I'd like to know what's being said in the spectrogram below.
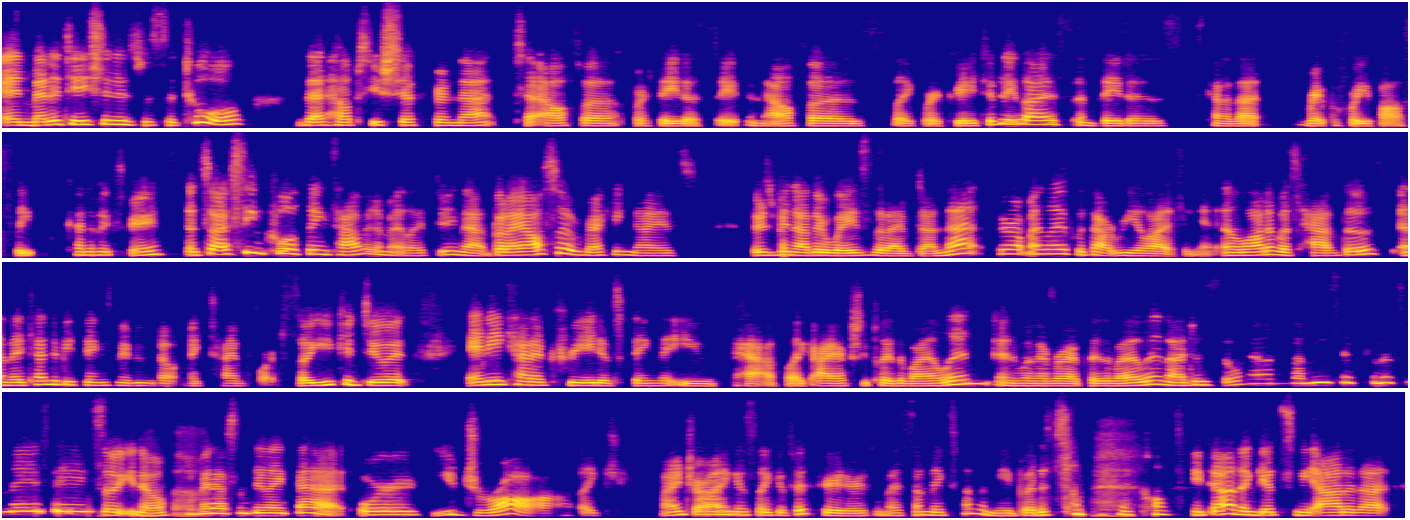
And meditation is just a tool that helps you shift from that to alpha or theta state. And alpha is like where creativity lies, and theta is kind of that right before you fall asleep kind of experience. And so I've seen cool things happen in my life doing that. But I also recognize there's been other ways that I've done that throughout my life without realizing it. And a lot of us have those, and they tend to be things maybe we don't make time for. So you could do it any kind of creative thing that you have. Like I actually play the violin, and whenever I play the violin, I just zone out on music and it's amazing. So, you know, you might have something like that. Or you draw. Like my drawing is like a fifth grader's, and my son makes fun of me, but it's something that calms me down and gets me out of that.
